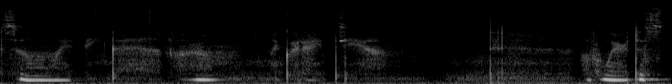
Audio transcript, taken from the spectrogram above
So I think I have um, a good idea of where to start.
